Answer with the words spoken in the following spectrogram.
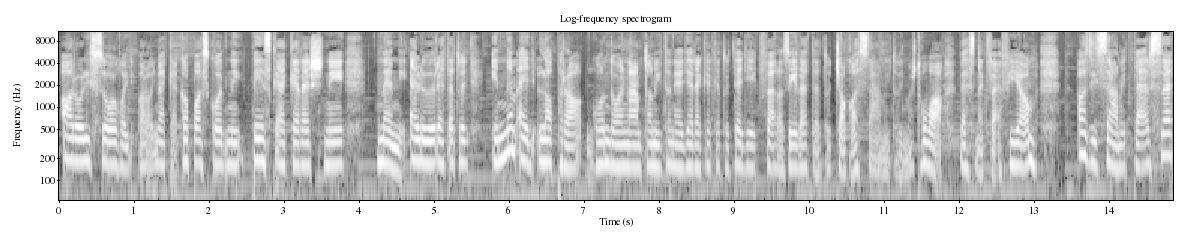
arról is szól, hogy valahogy meg kell kapaszkodni, pénzt kell keresni, menni előre, tehát hogy én nem egy lapra gondolnám tanítani a gyerekeket, hogy tegyék fel az életet, hogy csak az számít, hogy most hova vesznek fel fiam, az is számít persze,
